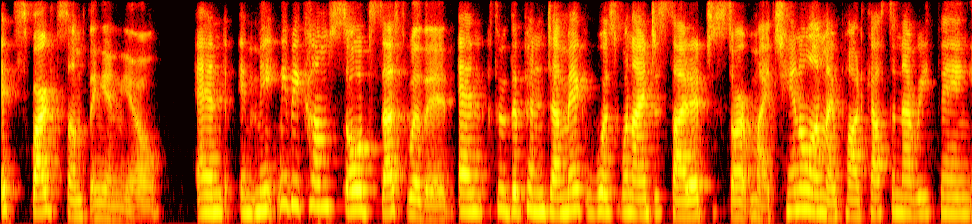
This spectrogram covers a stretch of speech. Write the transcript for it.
it sparked something in you and it made me become so obsessed with it. And through the pandemic was when i decided to start my channel and my podcast and everything.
